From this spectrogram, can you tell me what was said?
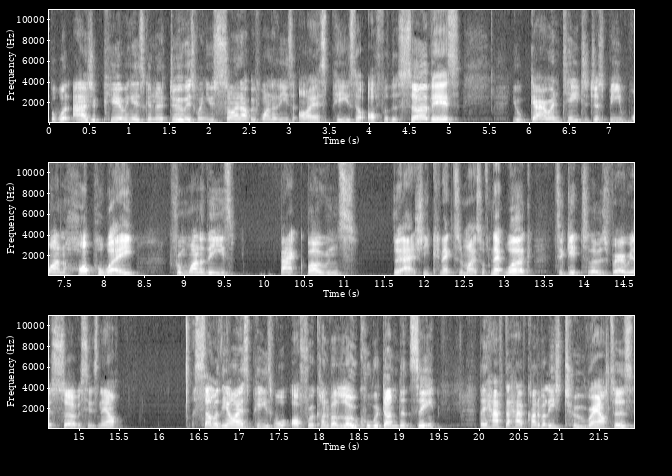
But what Azure Peering is going to do is when you sign up with one of these ISPs that offer the service, you're guaranteed to just be one hop away from one of these backbones that actually connect to the Microsoft network to get to those various services. Now, some of the ISPs will offer a kind of a local redundancy. They have to have kind of at least two routers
